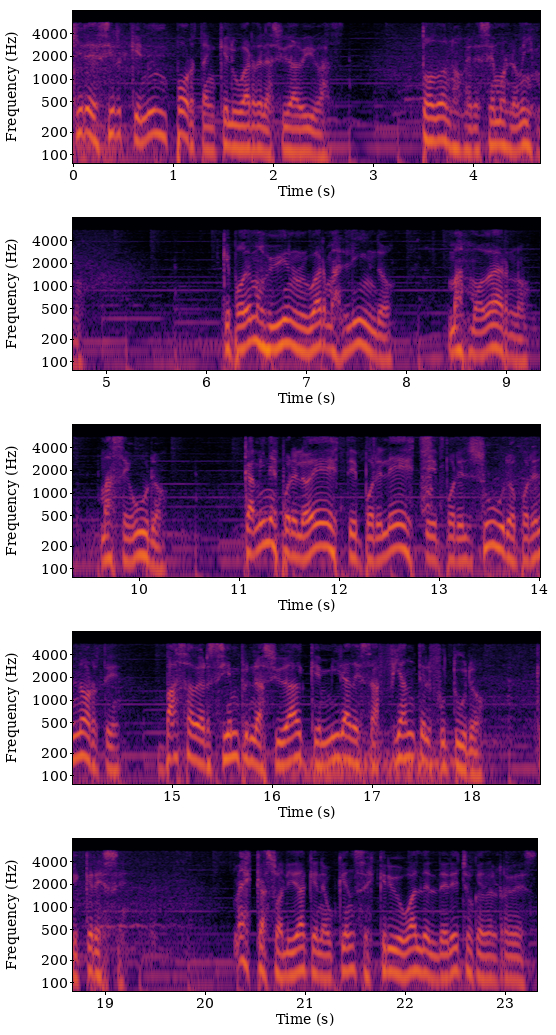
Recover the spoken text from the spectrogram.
Quiere decir que no importa en qué lugar de la ciudad vivas, todos nos merecemos lo mismo. Que podemos vivir en un lugar más lindo, más moderno, más seguro. Camines por el oeste, por el este, por el sur o por el norte, vas a ver siempre una ciudad que mira desafiante el futuro, que crece. No es casualidad que Neuquén se escribe igual del derecho que del revés.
